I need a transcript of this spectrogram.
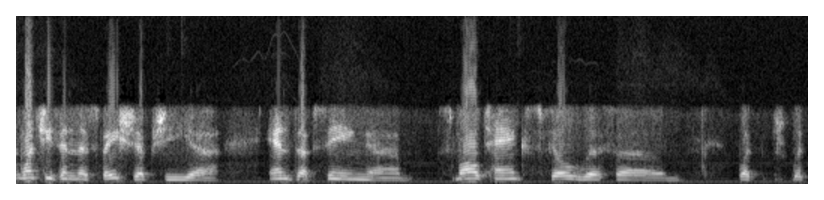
once she's in the spaceship, she uh, ends up seeing uh, small tanks filled with um, what what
